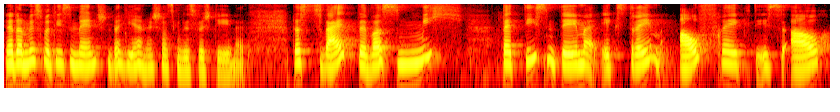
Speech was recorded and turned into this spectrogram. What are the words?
ja, dann müssen wir diesen Menschen da hier eine Chance geben. Das verstehe ich nicht. Das Zweite, was mich bei diesem Thema extrem aufregt, ist auch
